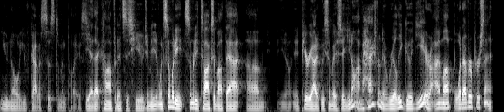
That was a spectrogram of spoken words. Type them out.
you know you've got a system in place. Yeah, that confidence is huge. I mean, when somebody somebody talks about that, um, you know, and periodically somebody say, you know, I'm having a really good year. I'm up whatever percent,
